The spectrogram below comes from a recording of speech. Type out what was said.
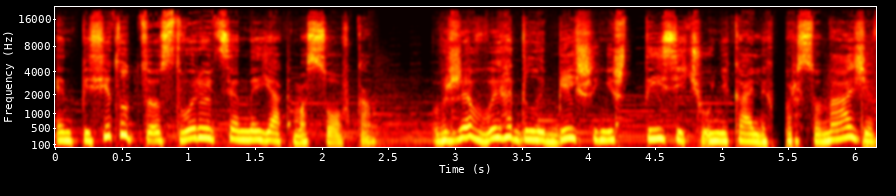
NPC тут створюються не як масовка. Вже вигадали більше ніж тисячу унікальних персонажів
